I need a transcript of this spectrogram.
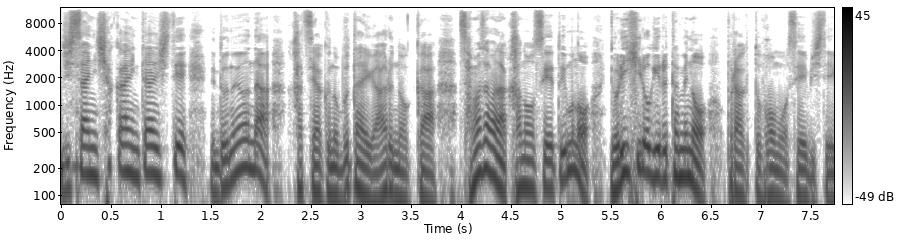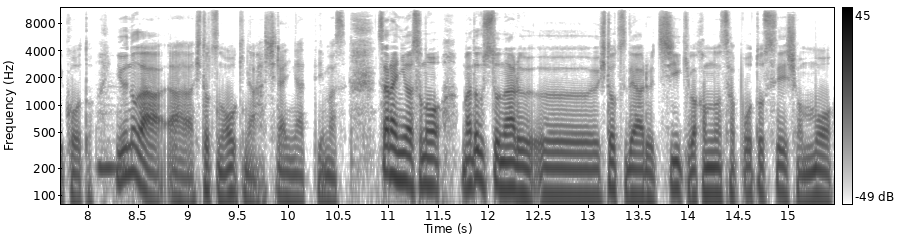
実際に社会に対してどのような活躍の舞台があるのか、さまざまな可能性というものをより広げるためのプラットフォームを整備していこうというのが、うん、一つの大きな柱になっています。さらにはその窓口となる一つである地域若者サポートステーションも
